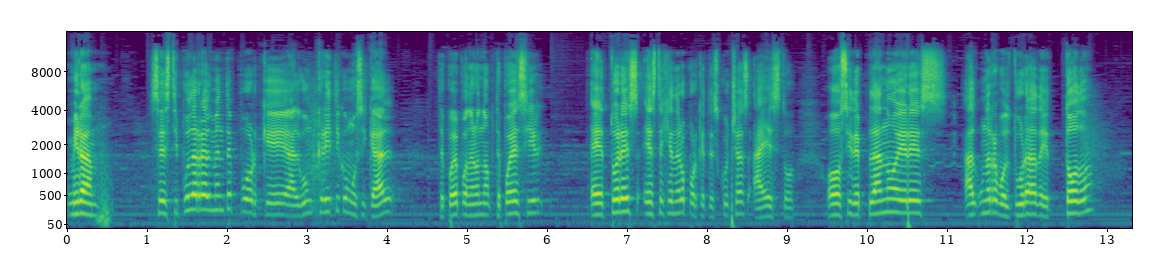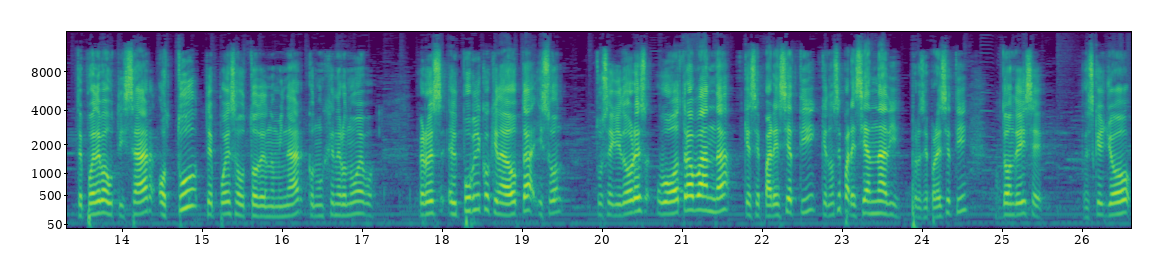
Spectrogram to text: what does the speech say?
Mira, se estipula realmente porque algún crítico musical te puede poner un, te puede decir, eh, tú eres este género porque te escuchas a esto. O si de plano eres una revoltura de todo, te puede bautizar o tú te puedes autodenominar con un género nuevo. Pero es el público quien adopta y son tus seguidores u otra banda que se parece a ti, que no se parece a nadie, pero se parece a ti, donde dice, pues que yo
